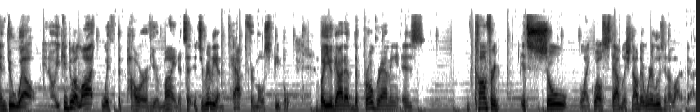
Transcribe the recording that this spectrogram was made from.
and do well you know you can do a lot with the power of your mind it's a, it's really untapped for most people Mm. but you gotta the programming is comfort it's so like well established now that we're losing a lot of that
